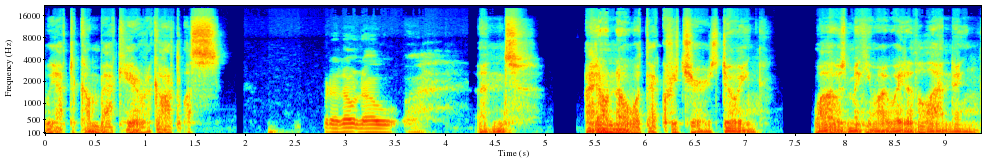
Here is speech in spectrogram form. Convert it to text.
we have to come back here regardless. But I don't know. Uh, and I don't know what that creature is doing. While I was making my way to the landing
